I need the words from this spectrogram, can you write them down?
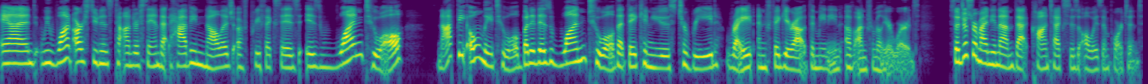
And we want our students to understand that having knowledge of prefixes is one tool, not the only tool, but it is one tool that they can use to read, write, and figure out the meaning of unfamiliar words. So just reminding them that context is always important.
